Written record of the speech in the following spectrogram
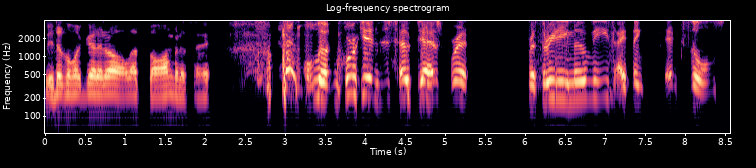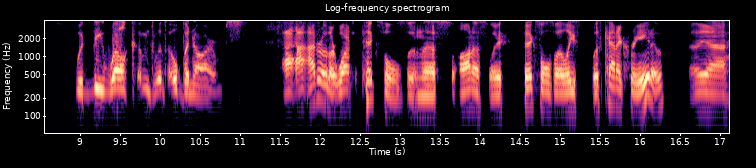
It doesn't look good at all. That's all I'm gonna say. look, we're getting so desperate for 3D movies. I think Pixels would be welcomed with open arms. I, would rather watch Pixels than this, honestly. Pixels at least was kind of creative. Uh, yeah.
